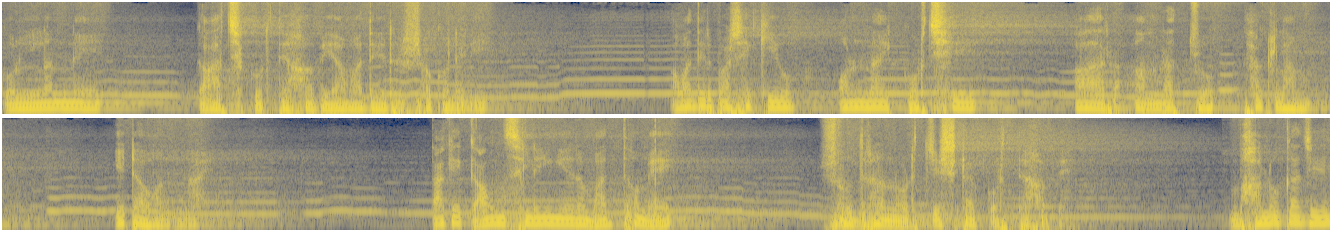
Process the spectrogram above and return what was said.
কল্যাণে কাজ করতে হবে আমাদের সকলেরই। আমাদের পাশে কেউ অন্যায় করছে আর আমরা চুপ থাকলাম, এটা অন্যায়। তাকে কাউন্সিলিংয়ের মাধ্যমে শুধরানোর চেষ্টা করতে হবে। ভালো কাজে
